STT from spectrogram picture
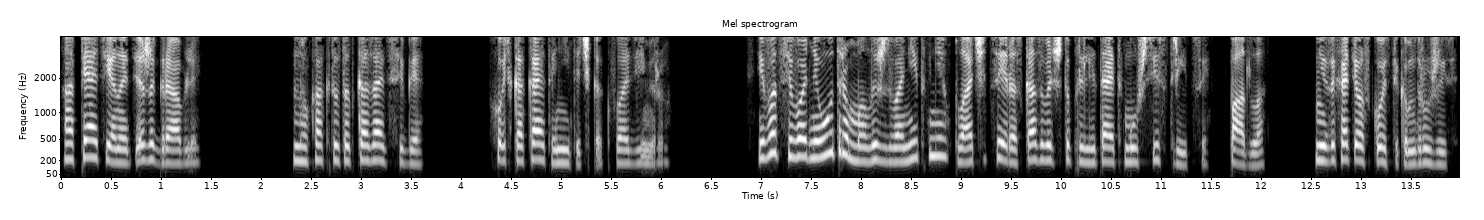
Опять я на те же грабли. Но как тут отказать себе? Хоть какая-то ниточка к Владимиру. И вот сегодня утром малыш звонит мне, плачется и рассказывает, что прилетает муж сестрицы. Падла. Не захотел с Костиком дружить.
